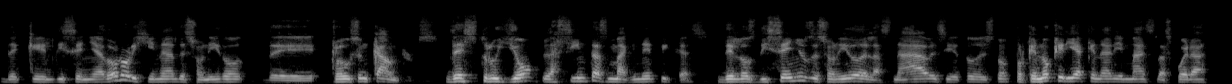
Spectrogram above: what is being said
de que el diseñador original de sonido de Close Encounters destruyó las cintas magnéticas de los diseños de sonido de las naves y de todo esto porque no quería que nadie más las fuera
